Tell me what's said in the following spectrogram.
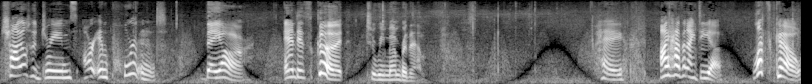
childhood dreams are important. They are, and it's good to remember them. Hey, I have an idea. Let's go.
